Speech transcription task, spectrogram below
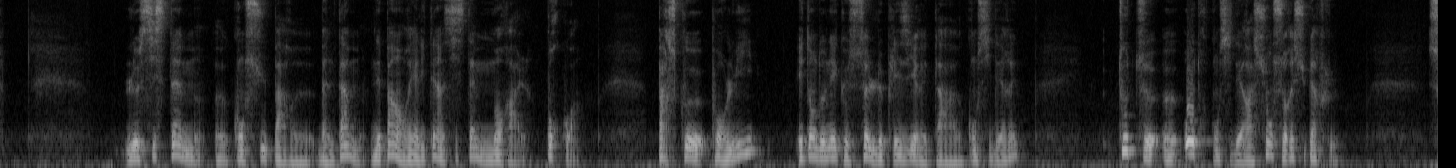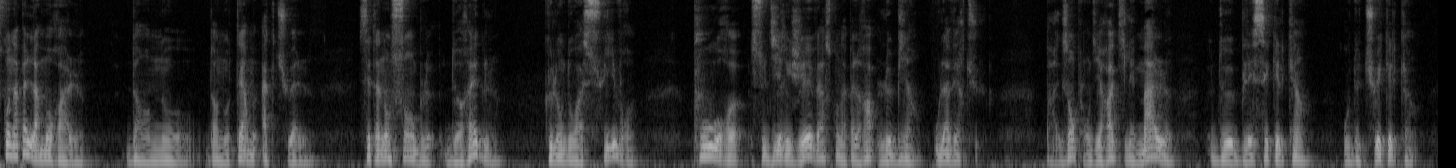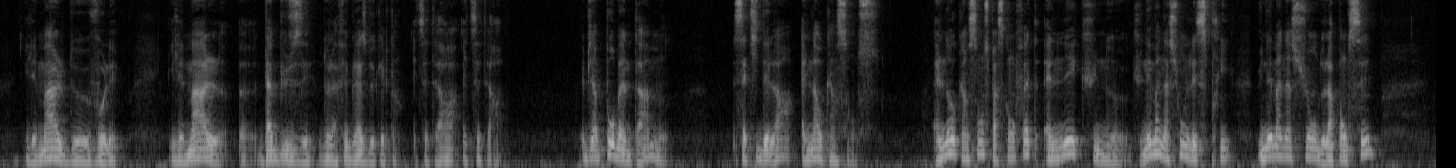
Le système euh, conçu par euh, Bentham n'est pas en réalité un système moral. Pourquoi? Parce que pour lui, étant donné que seul le plaisir est à considérer, toute autre considération serait superflue. Ce qu'on appelle la morale dans nos termes actuels, c'est un ensemble de règles que l'on doit suivre pour se diriger vers ce qu'on appellera le bien ou la vertu. Par exemple, on dira qu'il est mal de blesser quelqu'un ou de tuer quelqu'un. Il est mal de voler. Il est mal euh, d'abuser de la faiblesse de quelqu'un, etc., etc. Eh bien, pour Bentham, cette idée-là, elle n'a aucun sens. Elle n'a aucun sens parce qu'en fait, elle n'est qu'une émanation de l'esprit, une émanation de la pensée,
